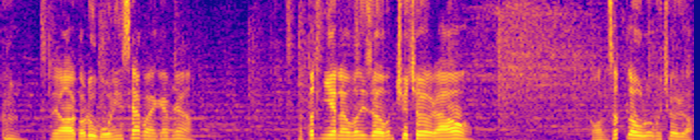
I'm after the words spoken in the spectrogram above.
Đây rồi có đủ 4 insect rồi anh em nhá và tất nhiên là bây giờ vẫn chưa chơi được đâu. Còn rất lâu nữa mới chơi được.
